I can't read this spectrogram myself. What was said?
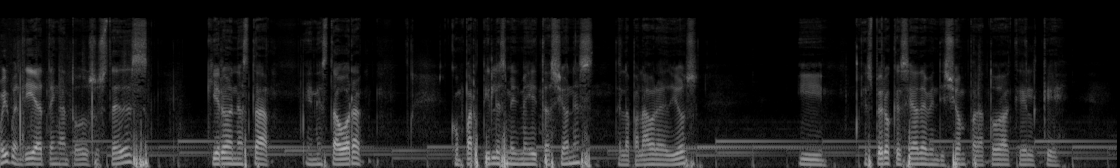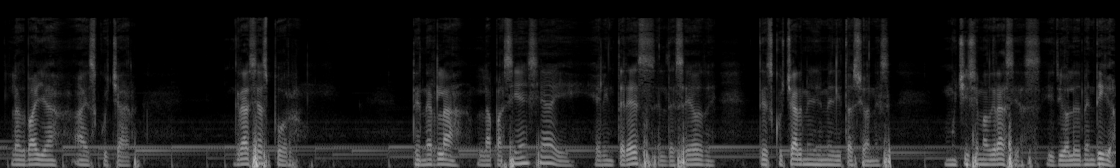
Muy buen día tengan todos ustedes. Quiero en esta, en esta hora compartirles mis meditaciones de la palabra de Dios y espero que sea de bendición para todo aquel que las vaya a escuchar. Gracias por tener la, la paciencia y el interés, el deseo de, de escuchar mis meditaciones. Muchísimas gracias y Dios les bendiga.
